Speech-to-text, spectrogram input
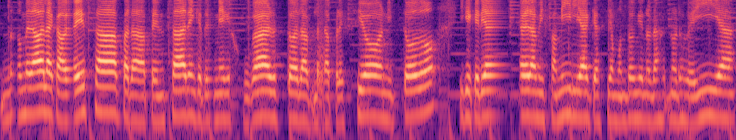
no, me daba la cabeza para pensar en que tenía que jugar, toda la, la, presión y todo, y que quería ver a mi familia, que hacía un montón que no, la, no los veía.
